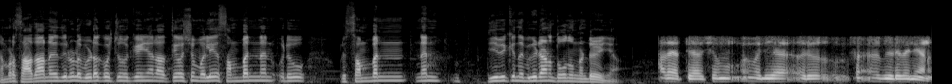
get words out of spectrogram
നമ്മുടെ സാധാരണ രീതിയിലുള്ള വീടൊക്കെ വെച്ച് നോക്കി കഴിഞ്ഞാൽ അത്യാവശ്യം വലിയ സമ്പന്നൻ ഒരു ഒരു സമ്പന്നൻ ജീവിക്കുന്ന വീടാണെന്ന് തോന്നും കണ്ടു കഴിഞ്ഞാൽ അതെ അത്യാവശ്യം വലിയ ഒരു വീട് തന്നെയാണ്.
